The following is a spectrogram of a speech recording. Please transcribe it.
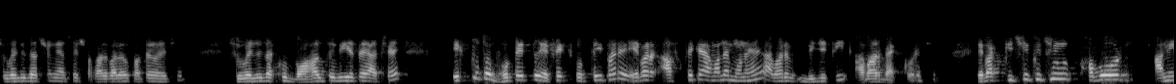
শুভেন্দুদার সঙ্গে আজকে সকালবেলাও কথা হয়েছে। শুভেন্দুদা খুব বহাল তবিয়েতে আছে। একটু তো ভোটের তো এফেক্ট করতেই পারে। এবার আজ থেকে আমাদের মনে হয় আবার বিজেপি আবার ব্যাক করেছে। এবার কিছু কিছু খবর আমি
